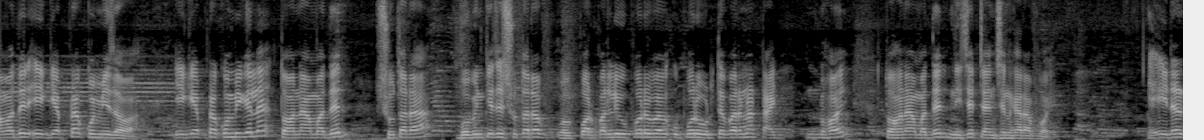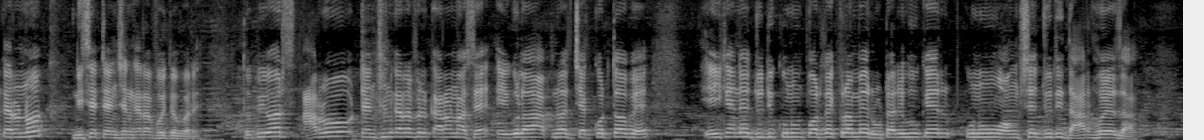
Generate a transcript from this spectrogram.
আমাদের এই গ্যাপটা কমে যাওয়া। এই গ্যাপটা কমে গেলে তখন আমাদের সুতাটা ববিন কেসের সুতাটা প্রপারলি উপরে উপরে উঠতে পারে না টাইট হয়, তখন আমাদের নিচে টেনশন খারাপ হয়। এইটার কারণেও নিচে টেনশন খারাপ হইতে পারে। তো ভিউয়ার্স আরও টেনশন খারাপের কারণ আছে, এইগুলো আপনারা চেক করতে হবে। এইখানে যদি কোনো পর্যায়ক্রমে রোটারি হুকের কোনো অংশে যদি দাঁড় হয়ে যায়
